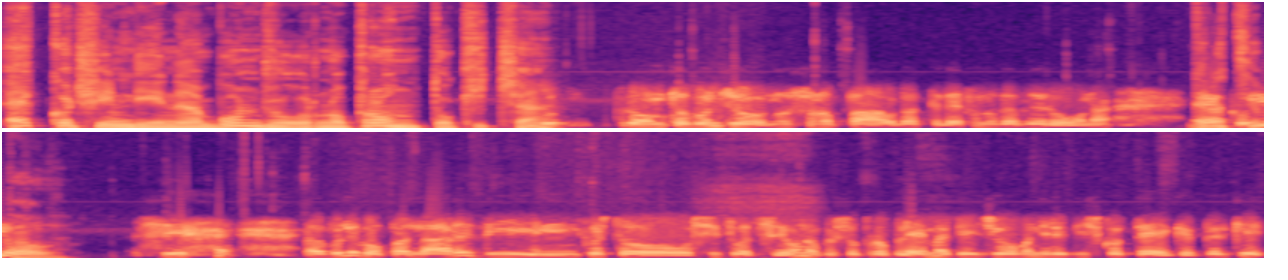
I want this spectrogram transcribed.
Eccoci in linea, buongiorno, pronto, chi c'è? Pronto, buongiorno, sono Paola, telefono da Verona. Grazie ecco, io Paola. Sì, eh, volevo parlare di mm, questa situazione, questo problema dei giovani alle discoteche, perché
